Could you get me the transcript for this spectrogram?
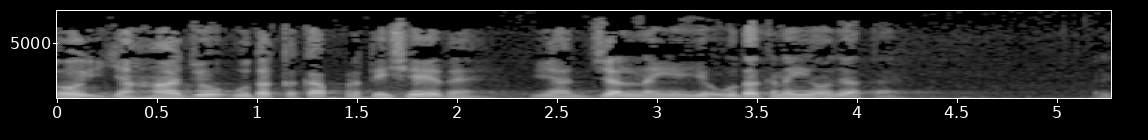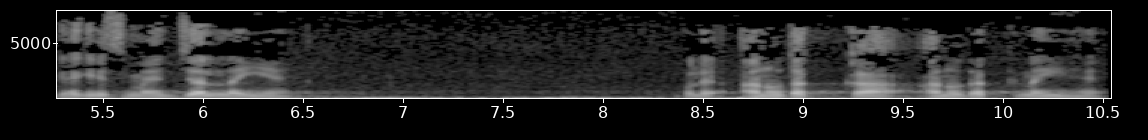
तो यहाँ जो उदक का प्रतिषेध है, यहाँ जल नहीं है, ये उदक नहीं हो जाता है। क्या कि इसमें जल नहीं है। बोले, अनुदक का अनुदक नहीं है।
